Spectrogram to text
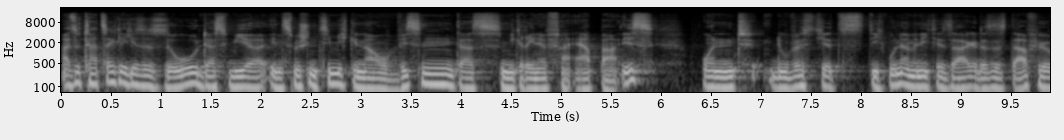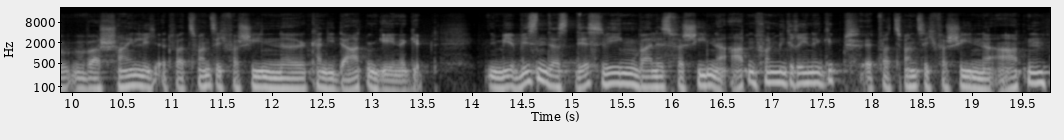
Also tatsächlich ist es so, dass wir inzwischen ziemlich genau wissen, dass Migräne vererbbar ist und du wirst jetzt dich wundern, wenn ich dir sage, dass es dafür wahrscheinlich etwa 20 verschiedene Kandidatengene gibt. Wir wissen das deswegen, weil es verschiedene Arten von Migräne gibt, etwa 20 verschiedene Arten.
